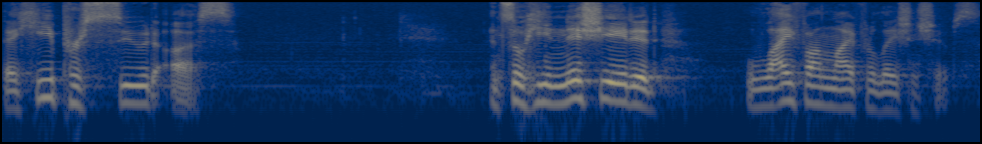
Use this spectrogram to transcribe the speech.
that He pursued us. And so He initiated life on life relationships.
